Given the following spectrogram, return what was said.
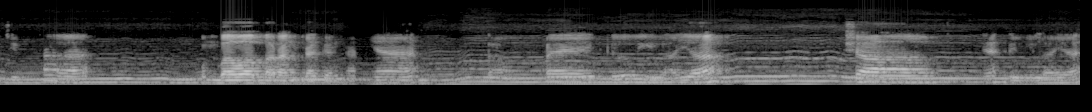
tercipta membawa barang dagangannya sampai ke wilayah Syam ya di wilayah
